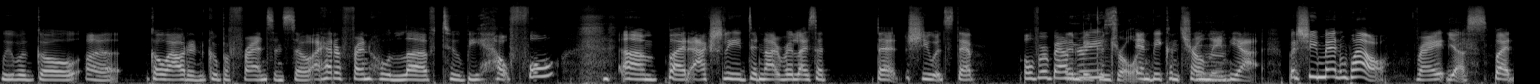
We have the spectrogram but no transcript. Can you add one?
we would go uh, go out in a group of friends. And so i had a friend who loved to be helpful um, but actually did not realize that that she would step over boundaries and be controlling. And be controlling, mm-hmm. yeah. But she meant well, right? Yes. But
